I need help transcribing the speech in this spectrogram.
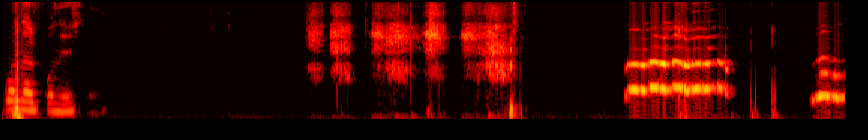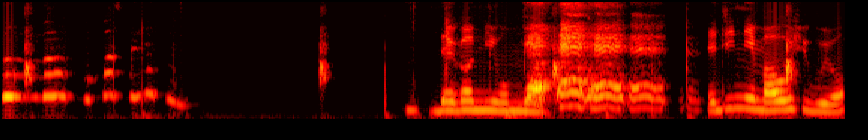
뻔할 뻔했어. 내가 네 엄마. 에디님 아웃이고요.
